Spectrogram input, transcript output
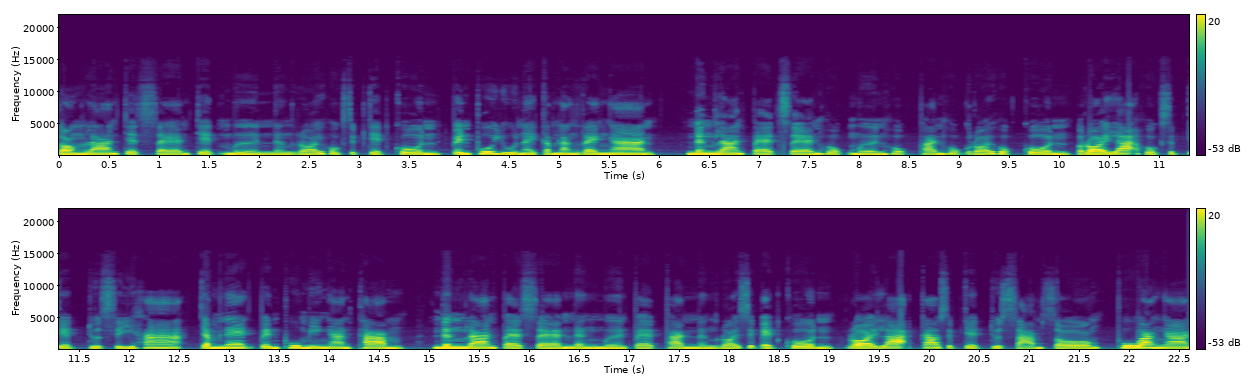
2,770,167 คน เป็นผู้อยู่ในกำลังแรงงาน 1,866,606 คน ร้อยละ 67.45 จำแนกเป็นผู้มีงานทำ 1,818,111 คน ร้อยละ 97.32 ผู้ว่างงาน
